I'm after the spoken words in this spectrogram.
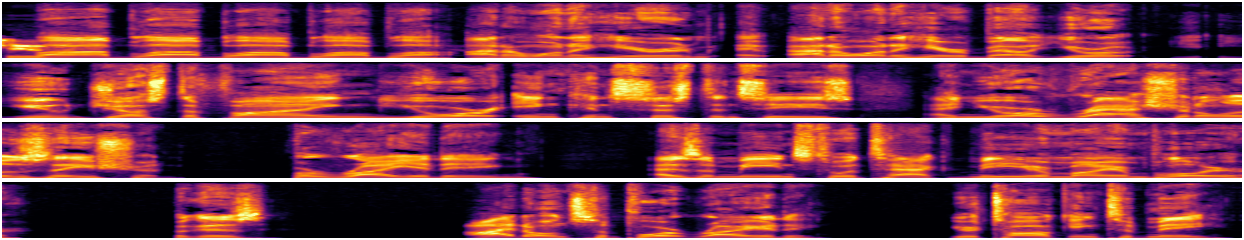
to. Blah blah blah blah blah. I don't want to hear it. I don't want to hear about your you justifying your inconsistencies and your rationalization for rioting as a means to attack me or my employer, because I don't support rioting. You're talking to me.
